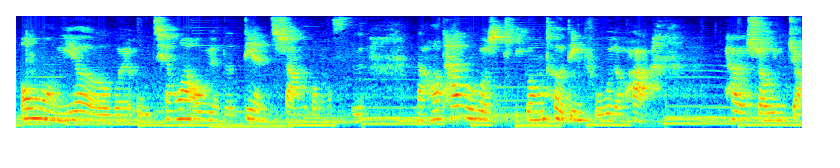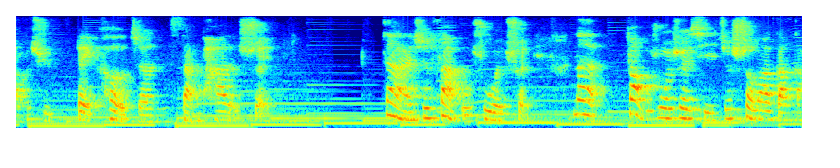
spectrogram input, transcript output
欧盟营业额为五千万欧元的电商公司，然后它如果是提供特定服务的话，它的收益就要去被课征三趴的税。再来是法国数位税，那法国数位税其实就受到刚刚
